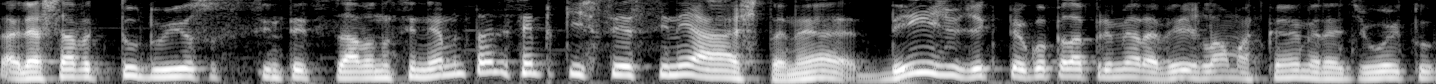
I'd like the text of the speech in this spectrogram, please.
Ele achava que tudo isso se sintetizava no cinema, então ele sempre quis ser cineasta, né? Desde o dia que pegou pela primeira vez lá uma câmera de 8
